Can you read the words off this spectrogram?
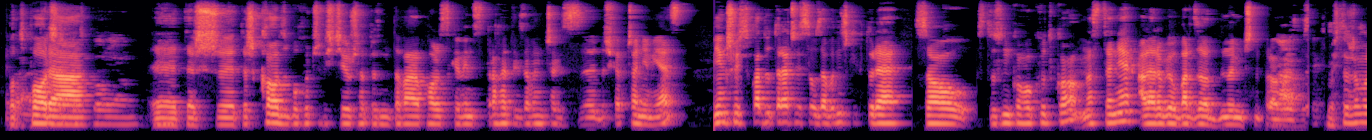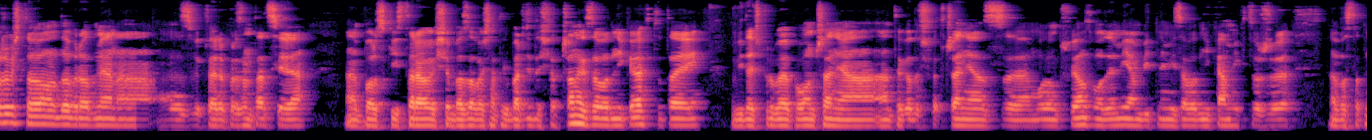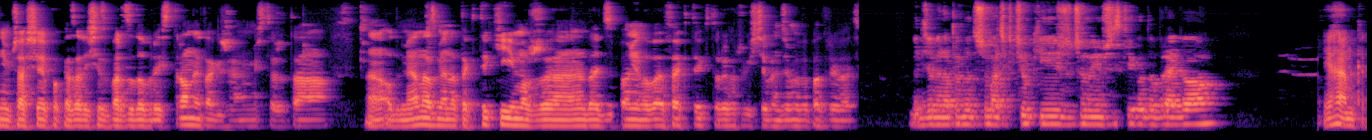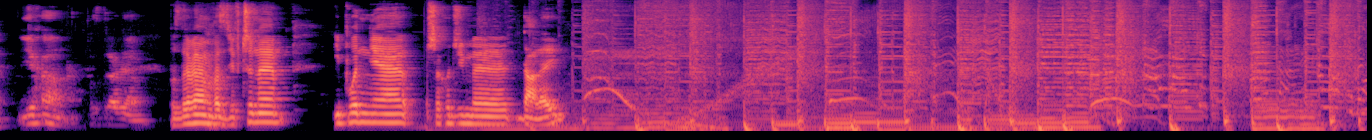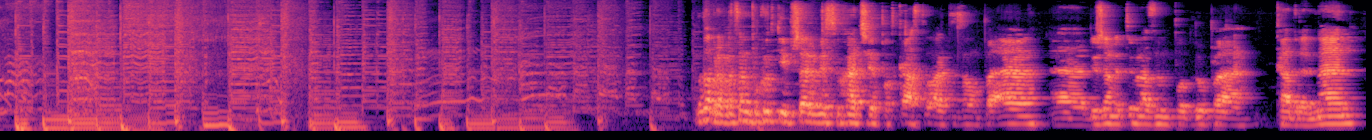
Podpora, e, też, e, też Kocbuch oczywiście już reprezentowała Polskę, więc trochę tych zawodniczek z doświadczeniem jest. Większość składu to raczej są zawodniczki, które są stosunkowo krótko na scenie, ale robią bardzo dynamiczny progres. Tak, Myślę, że może być to dobra odmiana. E, Zwykle reprezentacje e, Polski starały się bazować na tych bardziej doświadczonych zawodnikach. Tutaj widać próbę połączenia e, tego doświadczenia z młodą krwią, z młodymi, ambitnymi zawodnikami, którzy w ostatnim czasie pokazali się z bardzo dobrej strony, także myślę, że ta e, odmiana, zmiana taktyki może dać zupełnie nowe efekty, których oczywiście będziemy wypatrywać. Będziemy na pewno trzymać kciuki, życzymy im wszystkiego dobrego. Jechanka. Jechamy, pozdrawiam. Pozdrawiam Was dziewczyny i płynnie przechodzimy dalej. No dobra, wracamy po krótkiej przerwie. Słuchacie podcastu artyzon.pl. E, bierzemy tym razem pod lupę kadrę men.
